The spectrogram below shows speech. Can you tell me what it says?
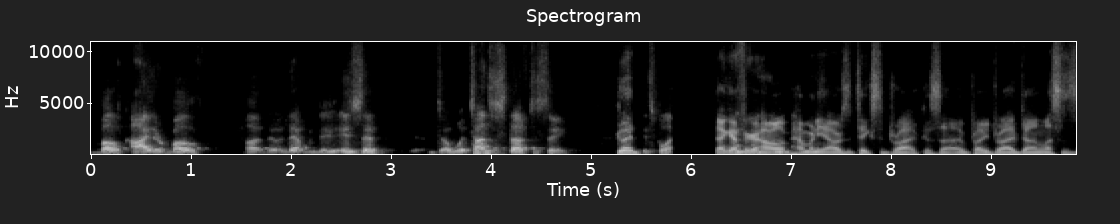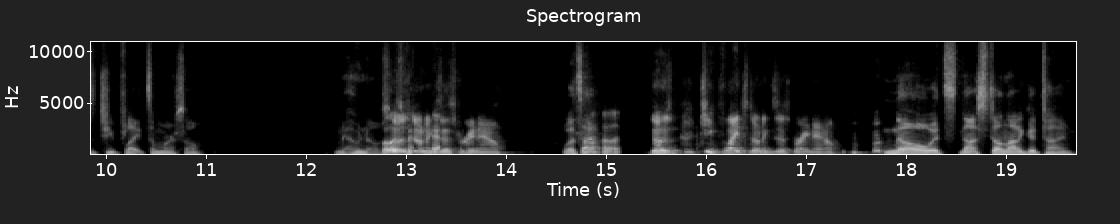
Both, either both. Uh, that it's a tons of stuff to see. Good. It's play. I got to figure out how, how many hours it takes to drive because uh, I would probably drive down unless it's a cheap flight somewhere. So, yeah, who knows? Well, Those don't exist right now. What's that? Those cheap flights don't exist right now. no, it's not. Still not a good time.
